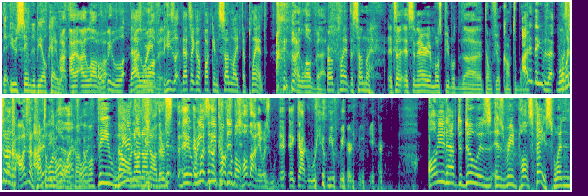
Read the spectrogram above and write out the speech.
that you seem to be okay with. I, I love Opie, lo- that's I where love he, it. he's like, that's like a fucking sunlight to plant. I love that. Or a plant to sunlight. It's a it's an area most people uh, don't feel comfortable. I didn't think it was that. I wasn't that unco- I wasn't uncomfortable I didn't think at it was all, that actually. uncomfortable. The no, no, no, no. There's the- it, the it wasn't uncomfortable. did- Hold on, it was it, it got really weird in here. All you'd have to do is is read Paul's face when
